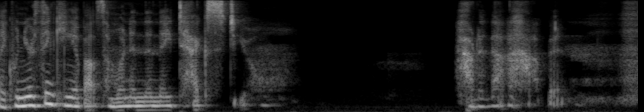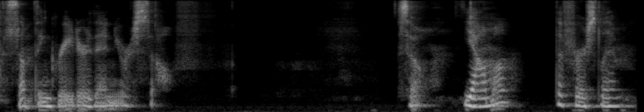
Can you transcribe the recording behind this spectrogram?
Like when you're thinking about someone and then they text you. How did that happen? Something greater than yourself. So, Yama, the first limb,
